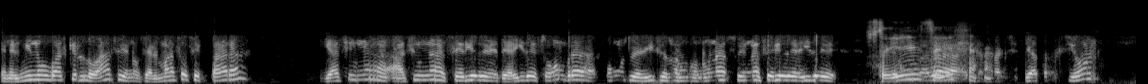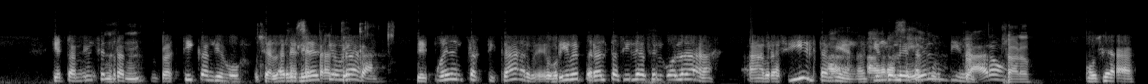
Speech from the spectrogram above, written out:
en el mismo básquet lo hacen. O sea, el Maza se para y hace una hace una serie de, de ahí de sombra, ¿cómo le dices, Ramón? Una, una serie de ahí de, Sí, de, sí. de atrac- de atracción que también se pra- practican, Diego. O sea, la se realidad es que ahora se pueden practicar. Oribe Peralta sí le hace el gol a, a Brasil también, A- a haciéndole esa Brasil, cortina. claro. Claro. O sea,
